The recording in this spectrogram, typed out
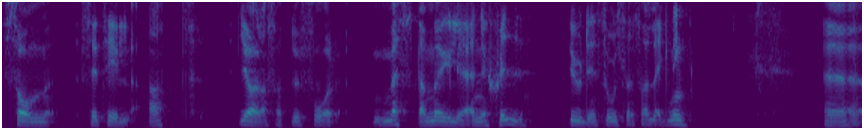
som ser till att göra så att du får mesta möjliga energi ur din solcellsanläggning. Eh,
